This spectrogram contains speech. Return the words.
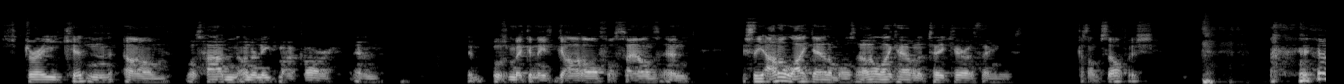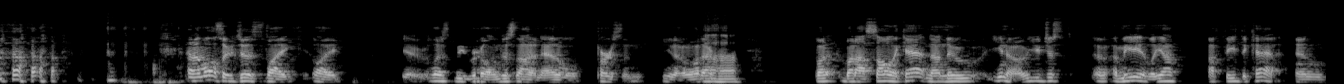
stray kitten um, was hiding underneath my car and it was making these god awful sounds. And you see, I don't like animals. I don't like having to take care of things because I'm selfish. and I'm also just like like let's be real. I'm just not an animal person. You know, whatever. Uh-huh. But but I saw the cat and I knew. You know, you just uh, immediately I I feed the cat and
